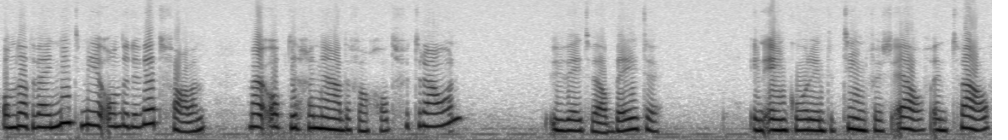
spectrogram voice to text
omdat wij niet meer onder de wet vallen, maar op de genade van God vertrouwen? U weet wel beter. In 1 Korinthe 10 vers 11 en 12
